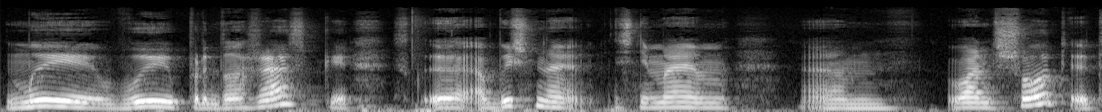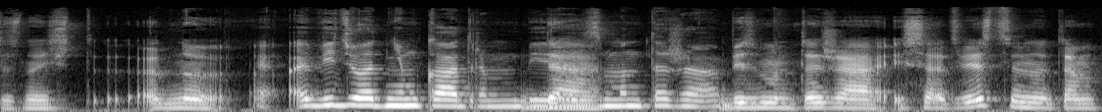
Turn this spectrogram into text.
мы вы, продолжаски, с- э, обычно снимаем эм, one-shot, это значит одно А- а видео одним кадром, без Да. монтажа. без монтажа. И, соответственно, там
